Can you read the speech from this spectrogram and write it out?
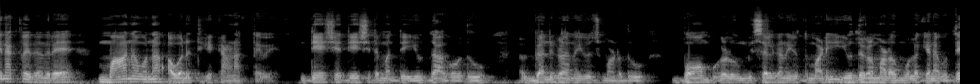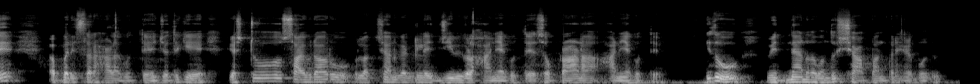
ಏನಾಗ್ತಾ ಇದೆ ಅಂದರೆ ಮಾನವನ ಅವನತಿಗೆ ಕಾರಣ ಆಗ್ತವೆ ದೇಶ ದೇಶದ ಮಧ್ಯೆ ಯುದ್ಧ ಆಗೋದು, ಗನ್ಗಳನ್ನು ಯೂಸ್ ಮಾಡೋದು, ಬಾಂಬ್ಗಳು, ಮಿಸೈಲ್ಗಳನ್ನ ಯುದ್ಧ ಮಾಡಿ ಯುದ್ಧಗಳು ಮಾಡೋ ಮೂಲಕ ಏನಾಗುತ್ತೆ? ಪರಿಸರ ಹಾಳಾಗುತ್ತೆ. ಜೊತೆಗೆ ಎಷ್ಟೋ ಸಾವಿರಾರು ಲಕ್ಷಾನುಗಟ್ಟಲೆ ಜೀವಿಗಳ ಹಾನಿಯಾಗುತ್ತೆ. ಸೊ, ಪ್ರಾಣ ಹಾನಿಯಾಗುತ್ತೆ. ಇದು ವಿಜ್ಞಾನದ ಒಂದು ಶಾಪ ಅಂತಲೇ ಹೇಳ್ಬೋದು.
